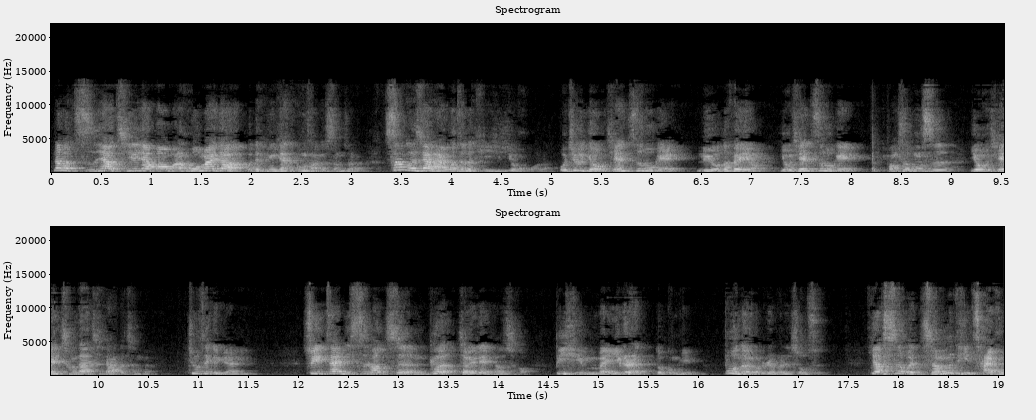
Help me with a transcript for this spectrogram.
那么只要企业家帮我把货卖掉了，我的平县的工厂就生存了，生存下来，我这个体系就活了，我就有钱支付给旅游的费用，有钱支付给房车公司，有钱承担其他的成本，就这个原理。所以在你思考整个交易链条的时候，必须每一个人都共赢，不能有任何人受损。让社会整体财富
